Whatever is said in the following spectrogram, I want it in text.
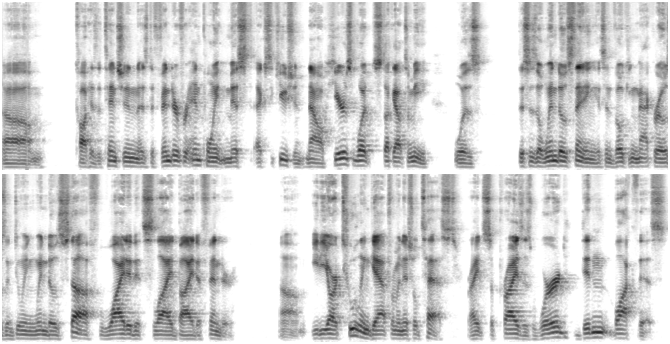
Um, caught his attention as Defender for Endpoint missed execution. Now, here's what stuck out to me was this is a Windows thing. It's invoking macros and doing Windows stuff. Why did it slide by Defender? Um, EDR tooling gap from initial test, right? Surprises. Word didn't block this.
